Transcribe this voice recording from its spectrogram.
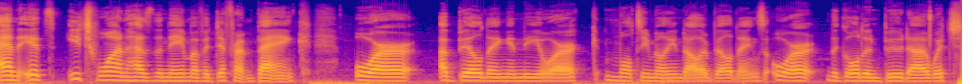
and it's each one has the name of a different bank or a building in New York, multi-million dollar buildings, or the Golden Buddha, which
